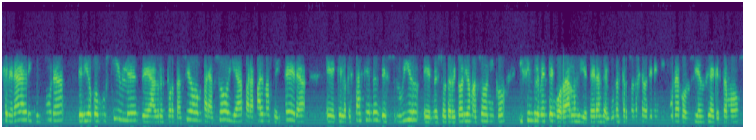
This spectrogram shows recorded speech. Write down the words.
generar agricultura de biocombustibles, de agroexportación, para soya, para palma aceitera, eh, que lo que está haciendo es destruir eh, nuestro territorio amazónico y simplemente engordar las billeteras de algunas personas que no tienen ninguna conciencia de que estamos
